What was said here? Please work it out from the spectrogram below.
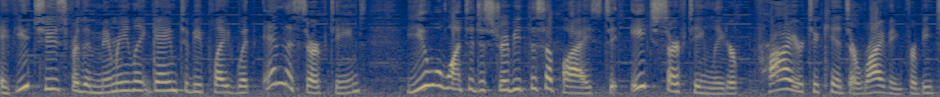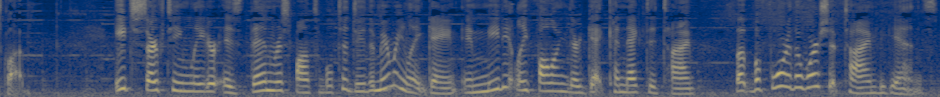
If you choose for the Memory Link game to be played within the surf teams, you will want to distribute the supplies to each surf team leader prior to kids arriving for Beach Club. Each surf team leader is then responsible to do the Memory Link game immediately following their Get Connected time, but before the worship time begins.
